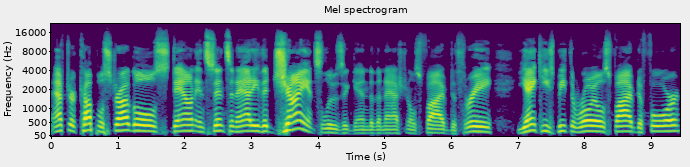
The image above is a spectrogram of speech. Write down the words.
After a couple struggles down in Cincinnati, the Giants lose again to the Nationals 5 to 3. Yankees beat the Royals 5 to 4.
